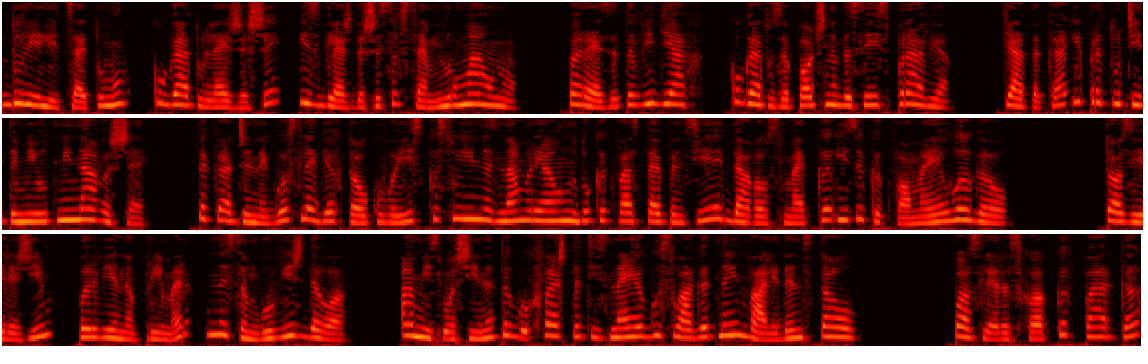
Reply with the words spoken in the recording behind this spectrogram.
Дори лицето му, когато лежеше, изглеждаше съвсем нормално. Парезата видях, когато започна да се изправя. Тя така и пред очите ми отминаваше. Така че не го следях толкова изкъсо и не знам реално до каква степен си е давал сметка и за какво ме е лъгал. Този режим, първия например, не съм го виждала. Ами с машината го хващат и с нея го слагат на инвалиден стол. После разходка в парка,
